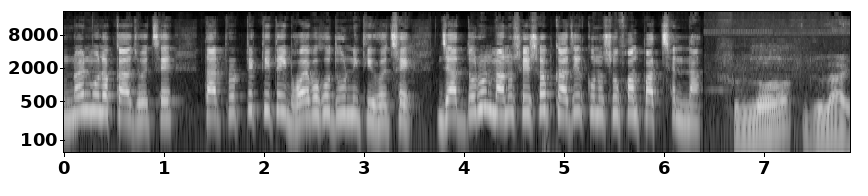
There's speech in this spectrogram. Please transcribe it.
উন্নয়নমূলক কাজ হয়েছে, তার প্রত্যেকটিতেই ভয়াবহ দুর্নীতি হয়েছে। যার দরুন মানুষ এসব কাজের কোনো সুফল পাচ্ছেন না। ষোলো জুলাই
